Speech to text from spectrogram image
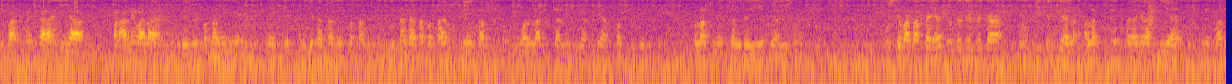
डिपार्टमेंट का है या बढ़ाने वाला है, रेलवे पता नहीं है। इसमें एग्जैक्ट मुझे डाटा नहीं पता। जितना डाटा पता है उसके हिसाब से तो वन लाख चालीस हज़ार के आसपास वैकेंसी प्लस में चल रही है बयालीस में। उसके बाद आपका यह जनरल रेलवे का ग्रुप डी के लिए अलग से पैराग्राफ दिया है, जिसमें सारी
